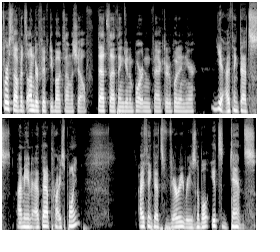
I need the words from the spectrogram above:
First off, it's under fifty bucks on the shelf. That's I think an important factor to put in here. Yeah, I think that's I mean at that price point I think that's very reasonable. It's dense.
